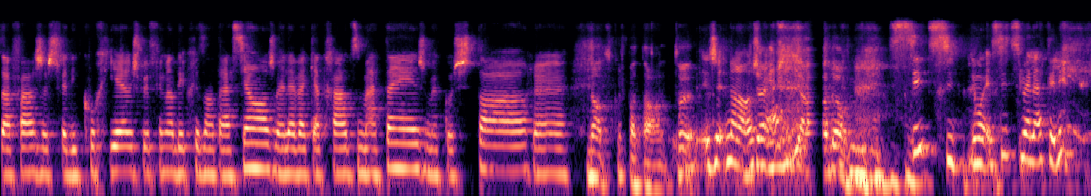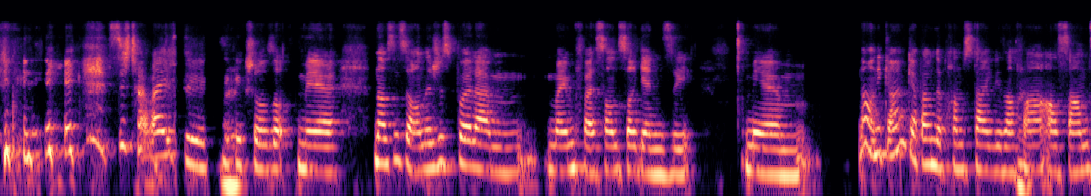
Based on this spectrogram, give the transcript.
affaires, je, fais des courriels, je peux finir des présentations, je me lève à 4 h du matin, je me couche tard. Euh. non, tu ne couches pas tard. non, non, je... si, tu, ouais, si tu mets la télé, si je travaille, c'est quelque chose d'autre. Mais euh, non, c'est ça, on n'a juste pas la même façon de s'organiser. Mais non, on est quand même capable de prendre du temps avec les enfants ensemble.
